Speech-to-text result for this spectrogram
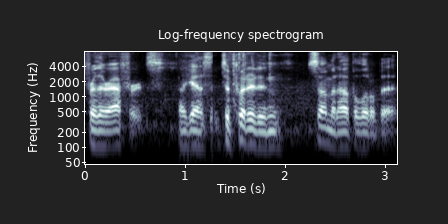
for their efforts. I guess to put it in sum it up a little bit.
